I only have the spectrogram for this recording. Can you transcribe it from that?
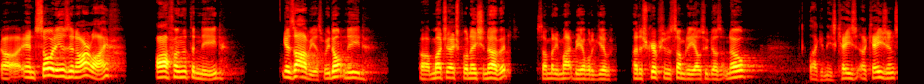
Uh, and so it is in our life, often that the need is obvious. We don't need uh, much explanation of it. Somebody might be able to give a description to somebody else who doesn't know, like in these occasions.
